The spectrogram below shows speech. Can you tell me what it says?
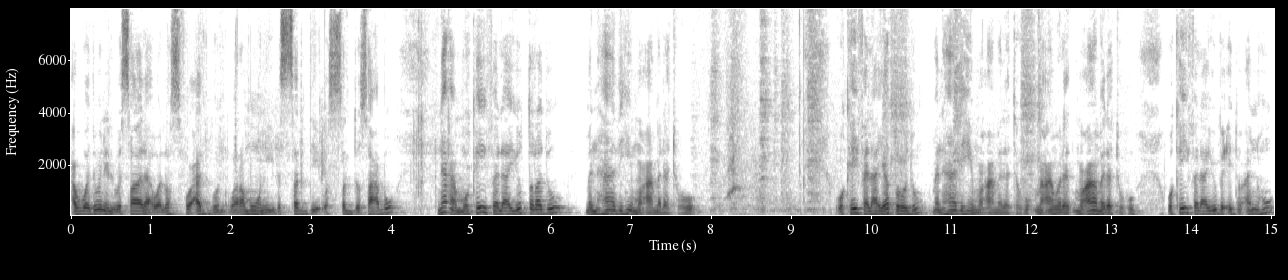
عودوني الوصال والوصف عذب ورموني بالصد والصد صعب. نعم وكيف لا يطرد من هذه معاملته؟ وكيف لا يطرد من هذه معاملته معاملته وكيف لا يبعد عنه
